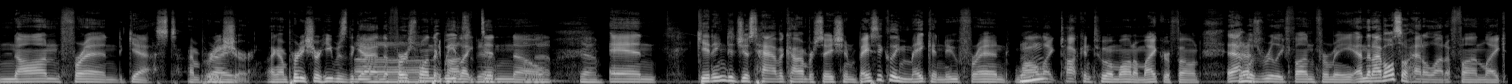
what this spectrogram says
non-friend guest i'm pretty Right. sure like i'm pretty sure he was the guy the first Uh, one that we pretty like didn't on know. Yeah. and getting to just have a conversation, basically make a new friend while like talking to him on a microphone. That Yeah. was really fun for me. And then I've also had a lot of fun like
